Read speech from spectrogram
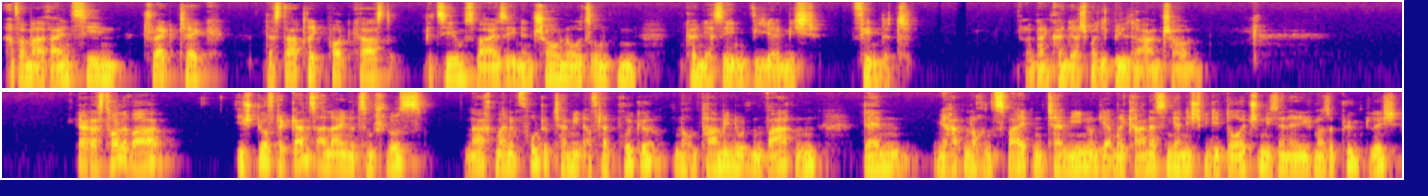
Einfach mal reinziehen. TrackTech, der Star Trek Podcast, beziehungsweise in den Show Notes unten könnt ihr sehen, wie ihr mich findet. Und dann könnt ihr euch mal die Bilder anschauen. Ja, das Tolle war, ich durfte ganz alleine zum Schluss nach meinem Fototermin auf der Brücke noch ein paar Minuten warten, denn wir hatten noch einen zweiten Termin und die Amerikaner sind ja nicht wie die Deutschen, die sind ja nicht mal so pünktlich.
